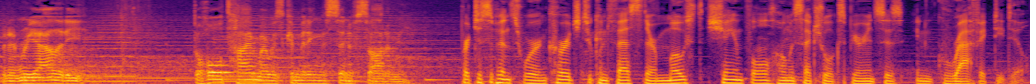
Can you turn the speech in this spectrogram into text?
But in reality, the whole time I was committing the sin of sodomy. Participants were encouraged to confess their most shameful homosexual experiences in graphic detail.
